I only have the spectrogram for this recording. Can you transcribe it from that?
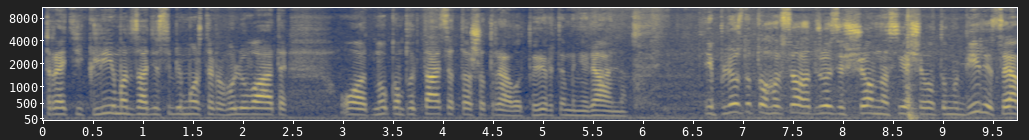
третій клімат, ззаді собі можете регулювати. От, ну, комплектація те, що треба, от, повірте мені, реально. І плюс до того всього, друзі, що в нас є ще в автомобілі, це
